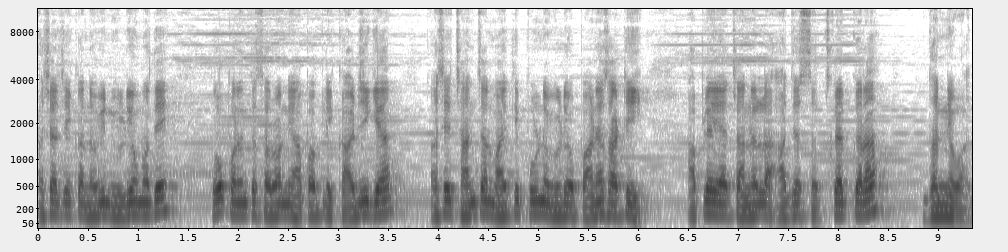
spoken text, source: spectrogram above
अशाच एका नवीन व्हिडिओमध्ये. तोपर्यंत सर्वांनी आपापली काळजी घ्या. असे छान छान माहितीपूर्ण व्हिडिओ पाहण्यासाठी आपल्या या चॅनलला आजच सबस्क्राईब करा. धन्यवाद.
